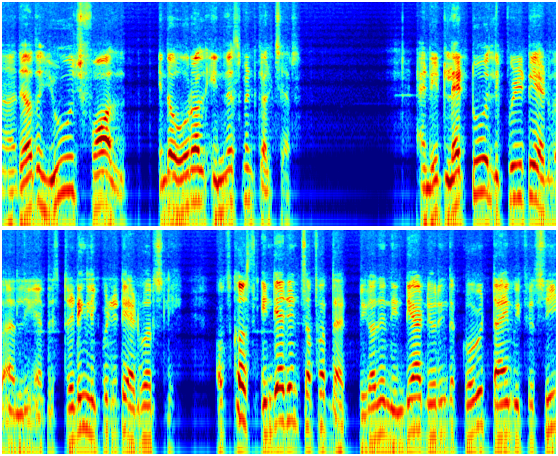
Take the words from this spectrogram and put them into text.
uh, there was a huge fall in the overall investment culture and it led to liquidity uh, uh trading liquidity adversely of course india didn't suffer that because in india during the covid time if you see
